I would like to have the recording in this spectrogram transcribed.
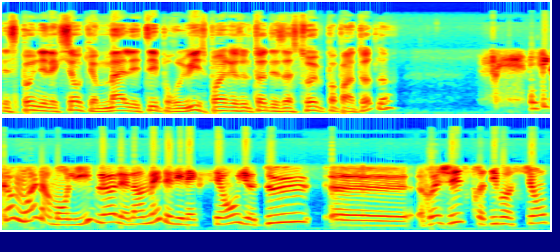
mais c'est pas une élection qui a mal été pour lui, c'est pas un résultat désastreux, pas pantoute, là. Mais c'est comme moi dans mon livre, là, le lendemain de l'élection, il y a deux euh, registres d'émotions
